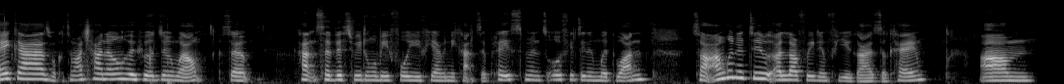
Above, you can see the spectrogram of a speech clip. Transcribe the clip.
Hey guys, welcome to my channel. Hope you're doing well. So Cancer, this reading will be for you if you have any Cancer placements or if you're dealing with one. So I'm going to do a love reading for you guys, okay? Um,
